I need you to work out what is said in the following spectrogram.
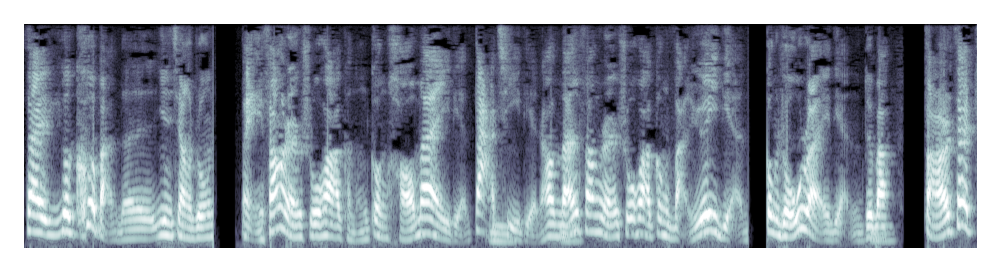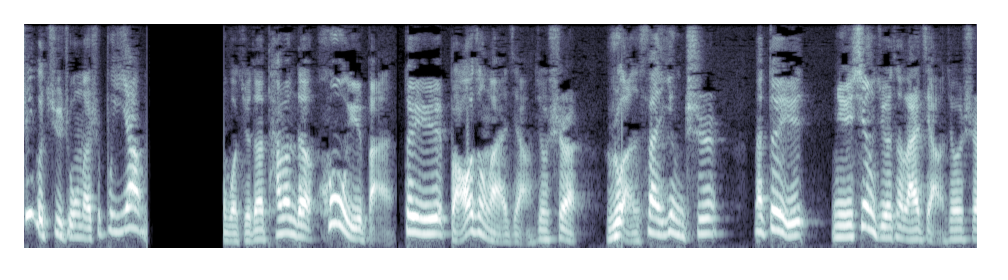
在一个刻板的印象中，北方人说话可能更豪迈一点、大气一点，然后南方人说话更婉约一点、更柔软一点，对吧？反而在这个剧中呢是不一样的。我觉得他们的沪语版对于宝总来讲就是软饭硬吃，那对于女性角色来讲，就是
